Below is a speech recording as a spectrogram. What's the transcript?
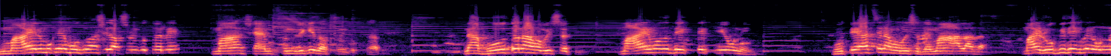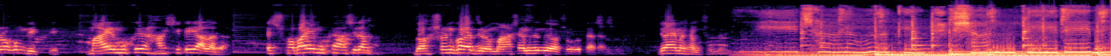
মায়ের মুখের মধুর হাসি দর্শন করতে হলে মা শ্যামসুন্দরীকে দর্শন করতে হবে। না ভূত, না ভবিষ্যতে। মায়ের মতো দেখতে কেউ নেই। ভূতে আছে না ভবিষ্যতে, মা আলাদা। মায়ের রূপই দেখবেন অন্যরকম দেখতে। মায়ের মুখের হাসিটাই আলাদা। সবাই মুখে হাসি দর্শন করার জন্য মা শ্যামসুন্দরী দর্শন করতে আসুন। জয় মা শ্যামসুন্দরী। শান্তি দেবে?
